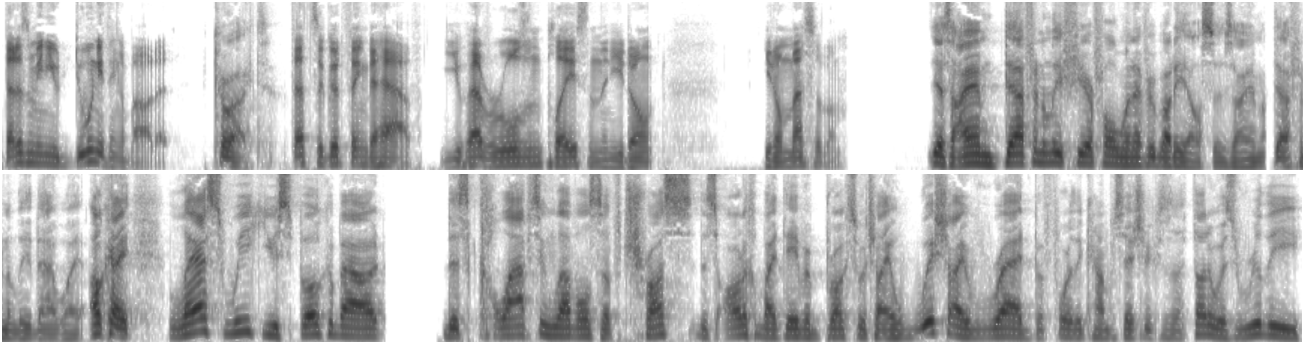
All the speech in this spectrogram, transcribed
That doesn't mean you do anything about it. Correct. That's a good thing to have. You have rules in place, and then you don't you don't mess with them. Yes, I am definitely fearful when everybody else is. I am definitely that way. Okay, last week you spoke about this collapsing levels of trust, this article by David Brooks, which I wish I read before the conversation because I thought it was really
